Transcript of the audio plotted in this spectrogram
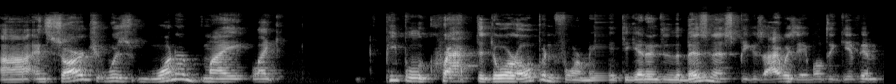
Uh, and Sarge was one of my like people who cracked the door open for me to get into the business because I was able to give him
